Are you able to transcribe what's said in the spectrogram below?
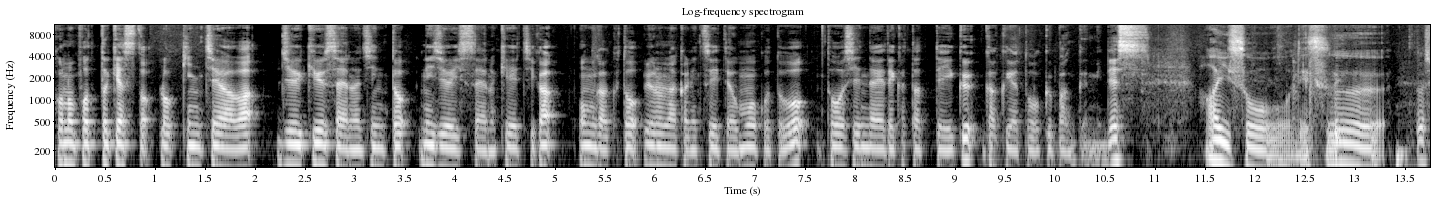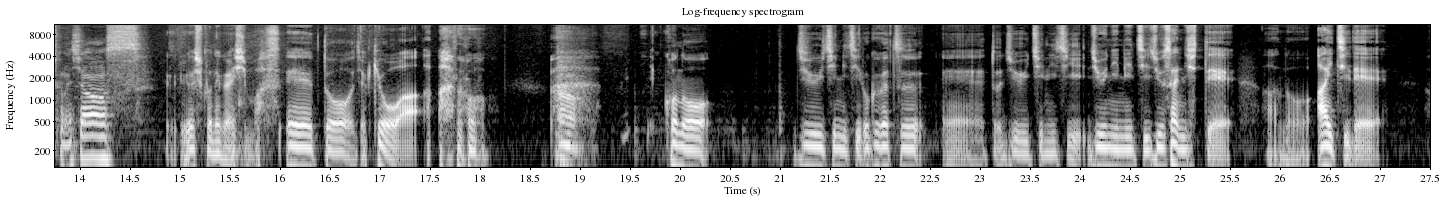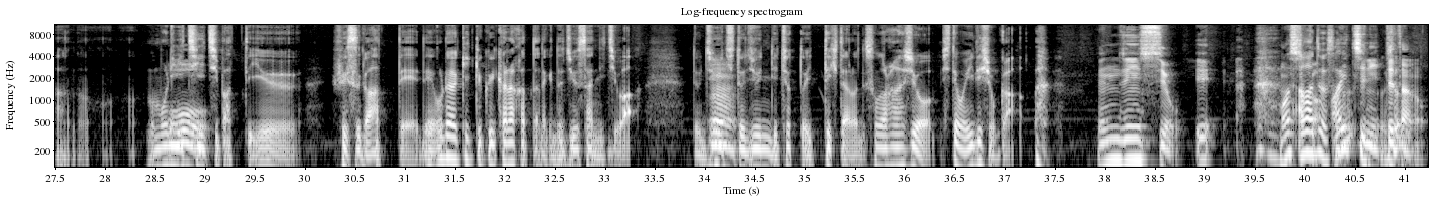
このポッドキャスト「ロッキンチェア」は19歳のジンと21歳のケイチが音楽と世の中について思うことを等身大で語っていく楽屋トーク番組です。はいそうです。よよろしくお願いします。ろしくお願いします。えっ、とじゃあ今日はあのこの11日6月、えー、と11日12日13日ってあの愛知であの森市市場っていうフェスがあってで俺は結局行かなかったんだけど13日は。でも11と12でちょっと行ってきたのでその話をしてもいいでしょうか？全然いいっすよ。えマジか？愛知に行ってたの？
